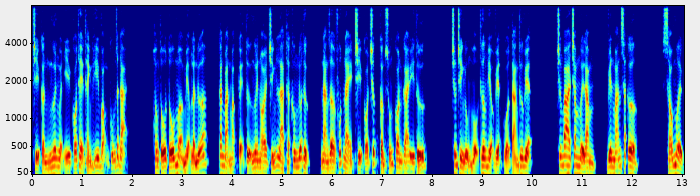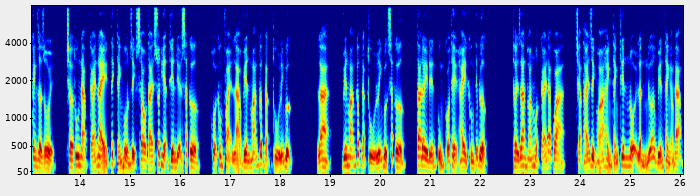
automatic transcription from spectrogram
chỉ cần ngươi nguyện ý có thể thành hy vọng cũng rất đại. Hồng tố tố mở miệng lần nữa, căn bản mặc kệ tự ngươi nói chính là thật không nữa thực, nàng giờ phút này chỉ có chức cầm xuống con gái y tứ. Chương trình ủng hộ thương hiệu việt của tàng thư viện. Chương ba trăm mười lăm, viên mãn sắc cơ sáu mươi canh giờ rồi, chờ thu nạp cái này tích thánh hồn dịch sau tái xuất hiện thiên địa sắc cơ, hội không phải là viên mãn cấp đặc thù lĩnh vực. Là, viên mãn cấp đặc thù lĩnh vực sắc cơ, ta đây đến cùng có thể hay không tiếp được? Thời gian thoáng một cái đã qua, trạng thái dịch hóa hành thánh thiên nội lần nữa biến thành ảm đạm,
